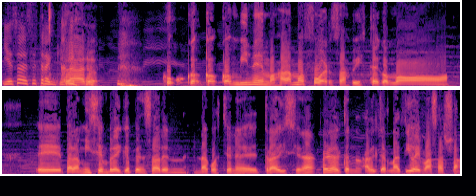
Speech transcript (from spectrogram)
Y eso a veces tranquiliza. Claro. combinemos, hagamos fuerzas, ¿viste? Como eh, para mí siempre hay que pensar en, la cuestión tradicional, alternativa y más allá.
